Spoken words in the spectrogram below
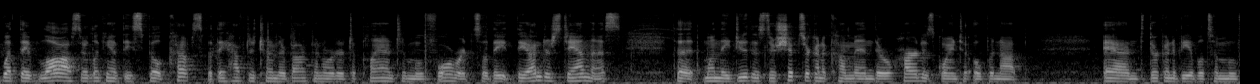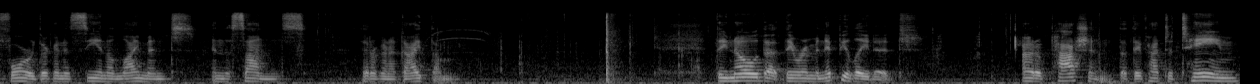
what they've lost, they're looking at these spilled cups, but they have to turn their back in order to plan to move forward. So they, they understand this, that when they do this, their ships are going to come in, their heart is going to open up, and they're going to be able to move forward. They're going to see an alignment in the suns that are going to guide them. They know that they were manipulated out of passion, that they've had to tame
